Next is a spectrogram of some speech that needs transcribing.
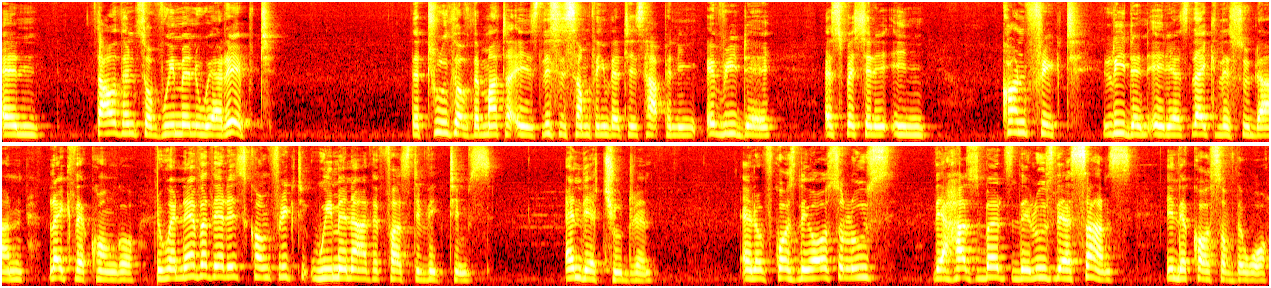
and thousands of women were raped. The truth of the matter is this is something that is happening every day, especially in conflict-ridden areas like the Sudan, like the Congo. Whenever there is conflict, women are the first victims and their children. And of course, they also lose their husbands, they lose their sons in the course of the war.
